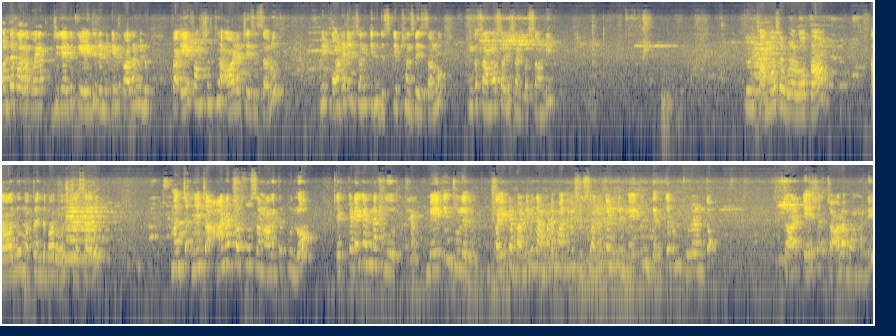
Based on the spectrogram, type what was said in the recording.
వంద కావాలి ఒకవేళ జిలేబీ కేజీ రెండు కేజీ కావాలని మీరు ఏ ఫంక్షన్స్ ఆర్డర్ చేసేస్తారు మీరు క్వాంటిటీస్ అన్ని కింద డిస్క్రిప్షన్స్ ఇస్తాను. ఇంకా సమోసా విషయానికి వస్తామండి అండి సమోసా కూడా లోపల ఆలు మొత్తం ఎంత బాగా రోస్ట్ చేస్తారు మంచి నేను చాలా చోట్ల చూస్తాను అనంతపూర్లో. ఎక్కడే కానీ నాకు మేకింగ్ చూడలేదు. బయట బండి మీద అమ్మడం మాత్రమే చూస్తాను కానీ ఇక్కడ మేకింగ్ దగ్గర చూడడంతో చాలా టేస్ట్ చాలా బాగుందండి.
